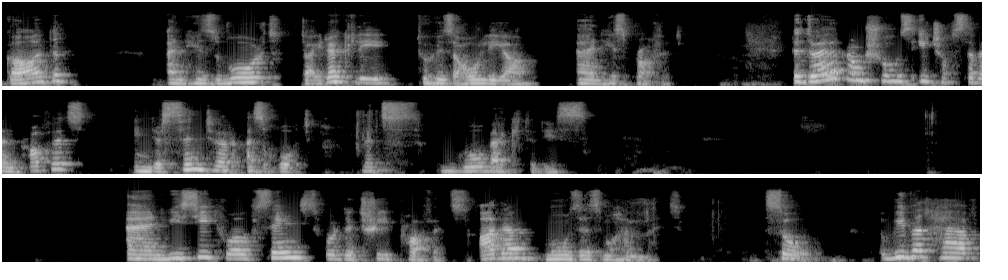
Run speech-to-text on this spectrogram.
God and his word directly to his awliya and his prophet. The diagram shows each of seven prophets in the center as Ghot. Let's go back to this. And we see 12 saints for the three prophets Adam, Moses, Muhammad. So we will have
